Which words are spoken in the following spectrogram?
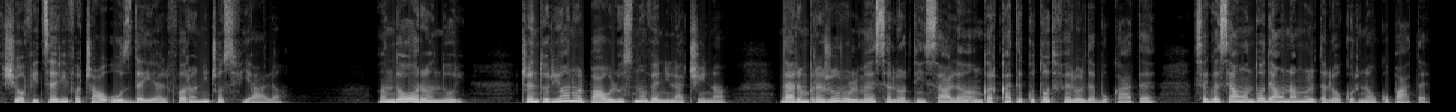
și ofițerii făceau uz de el fără nicio sfială. În două rânduri, centurionul Paulus nu veni la cină, dar în prejurul meselor din sală, încărcate cu tot felul de bucate, se găseau întotdeauna multe locuri neocupate.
